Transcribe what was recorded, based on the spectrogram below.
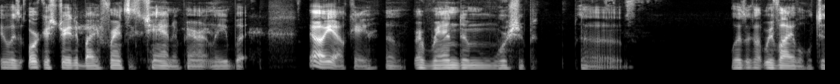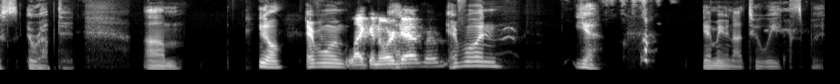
it, was orchestrated by Francis Chan, apparently. But oh yeah, okay, uh, a random worship uh, what is it called? Revival just erupted. Um, you know, everyone like an orgasm. everyone, yeah, yeah, maybe not two weeks, but.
